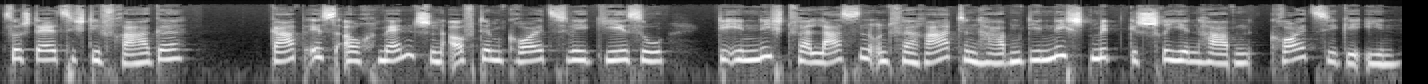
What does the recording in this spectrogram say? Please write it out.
So stellt sich die Frage, gab es auch Menschen auf dem Kreuzweg Jesu, die ihn nicht verlassen und verraten haben, die nicht mitgeschrien haben, kreuzige ihn.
